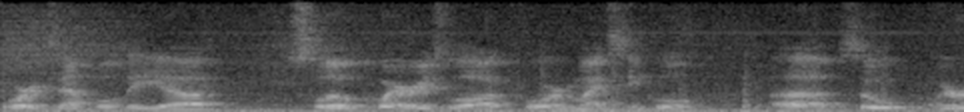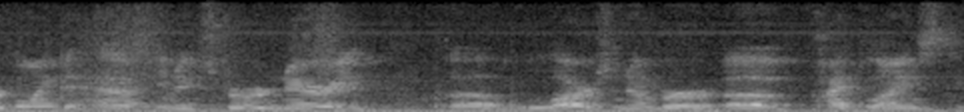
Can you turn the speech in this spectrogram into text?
for example, the uh, slow queries log for MySQL. Uh, so we're going to have an extraordinary uh, large number of pipelines to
